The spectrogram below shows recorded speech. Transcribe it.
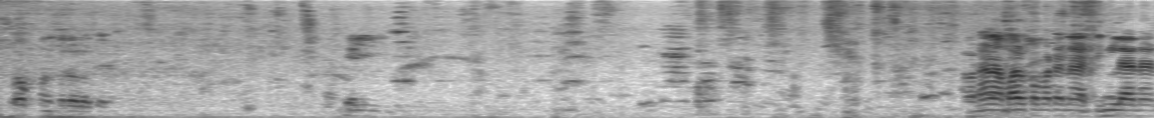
સ્ટોક પણ કરેલો છે. નાના બાળકો માટેના ઢીંગલાના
